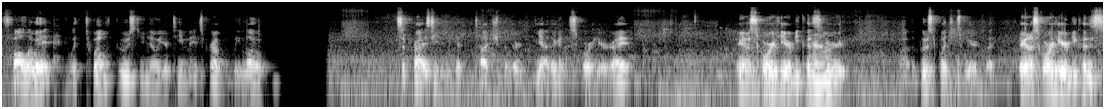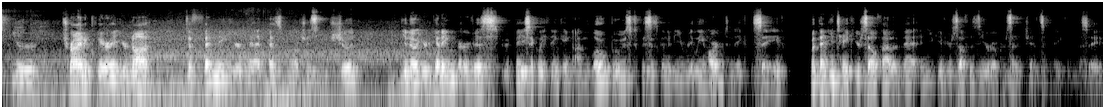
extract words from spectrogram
follow it, and with 12 boost, you know your teammate's probably low. Surprised he didn't get the touch, but they're yeah they're gonna score here, right? They're gonna score here because Yeah. you're wow the boost glitch is weird, but they're gonna score here because you're trying to clear it. You're not defending your net as much as you should. You know, you're getting nervous, basically thinking I'm low boost. This is gonna be really hard to make the save. But then you take yourself out of net and you give yourself a zero percent chance of making the save.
